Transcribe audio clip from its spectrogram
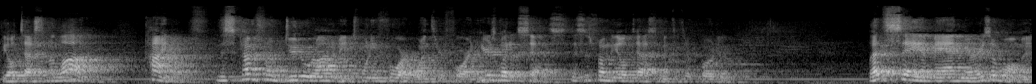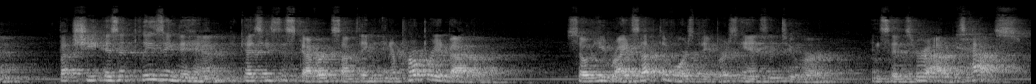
The Old Testament law, kind of. This comes from Deuteronomy 24, 1 through 4. And here's what it says. This is from the Old Testament that they're quoting. Let's say a man marries a woman, but she isn't pleasing to him because he's discovered something inappropriate about her. So he writes up divorce papers, hands them to her, and sends her out of his house.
